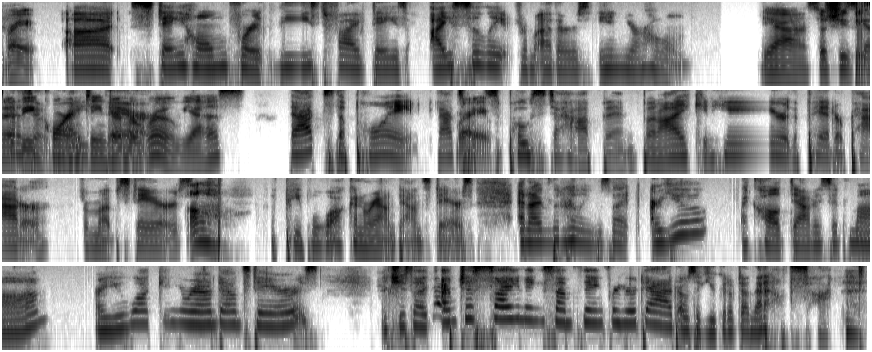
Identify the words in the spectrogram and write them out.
Right. Uh, stay home for at least five days. Isolate from others in your home. Yeah. So she's going to be it right quarantined to her room. Yes. That's the point. That's Right. what's supposed to happen. But I can hear the pitter patter from upstairs Oh, of people walking around downstairs. And I literally was like, Are you? I called down. I said, Mom, are you walking around downstairs? And she's like, I'm just signing something for your dad. I was like, You could have done that outside.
